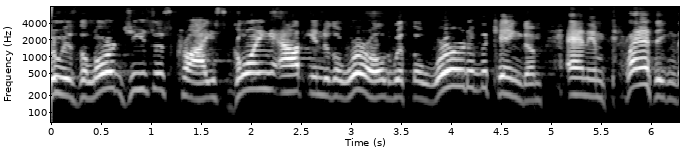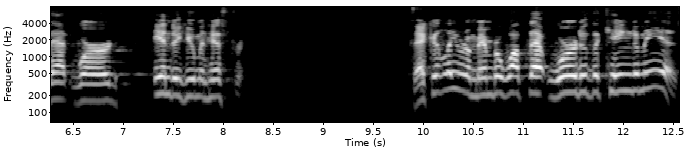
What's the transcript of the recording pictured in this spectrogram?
who is the Lord Jesus Christ going out into the world with the word of the kingdom and implanting that word into human history. Secondly, remember what that word of the kingdom is.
